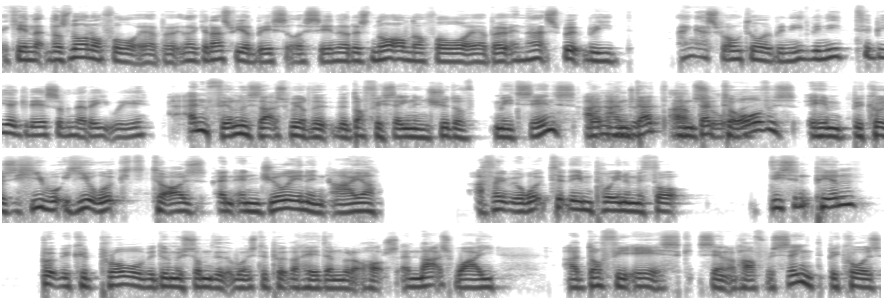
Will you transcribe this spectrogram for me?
Again, there's not an awful lot about. Like, and that's what you're basically saying. There is not an awful lot about, and that's what we I think that's what ultimately we need. We need to be aggressive in the right way. In fairness, that's where the, the Duffy signing should have made sense and, and 100 did and did to all of us um, because he he looked to us and, and Jullien and Ajer. I think we looked at them playing and we thought decent pairing, but we could probably do with somebody that wants to put their head in where it hurts, and that's why a Duffy esque centre half was signed because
